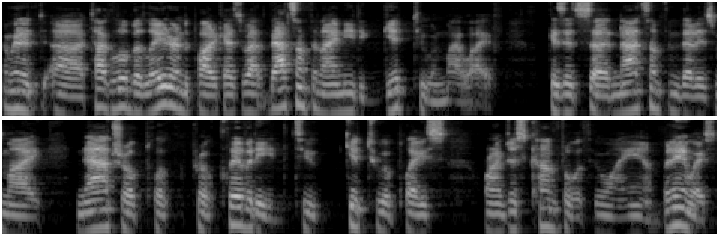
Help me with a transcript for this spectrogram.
I'm going to uh, talk a little bit later in the podcast about that's something I need to get to in my life. because it's uh, not something that is my natural pro- proclivity to get to a place where I'm just comfortable with who I am. But, anyways,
